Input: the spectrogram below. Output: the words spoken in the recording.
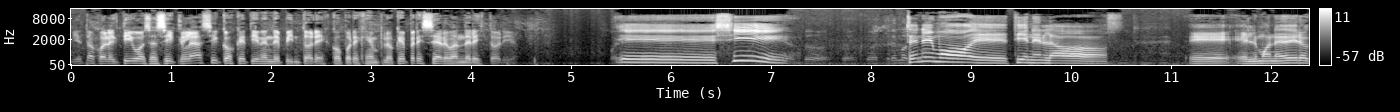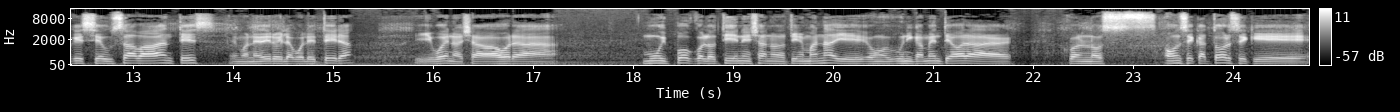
¿Y estos colectivos así clásicos qué tienen de pintoresco, por ejemplo? ¿Qué preservan de la historia? Eh, sí, tenemos, eh, tienen los, eh, el monedero que se usaba antes, el monedero y la boletera, y bueno, ya ahora muy poco lo tienen, ya no lo tiene más nadie, únicamente ahora con los 11, 14 que,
